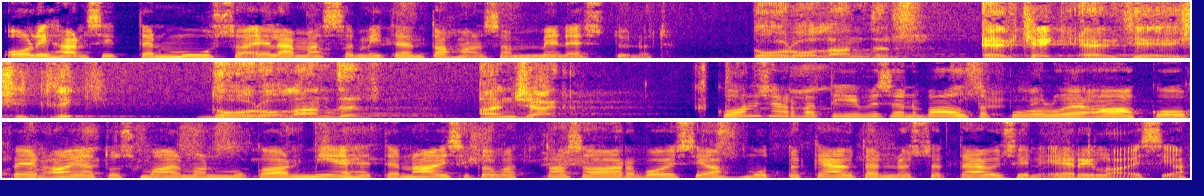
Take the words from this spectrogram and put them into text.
oli hän sitten muussa elämässä miten tahansa menestynyt. Doğru olandır. Erkek erkeğe eşitlik doğru olandır. Ancak Konservatiivisen valtapuolueen AKPn ajatusmaailman mukaan miehet ja naiset ovat tasa-arvoisia, mutta käytännössä täysin erilaisia.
